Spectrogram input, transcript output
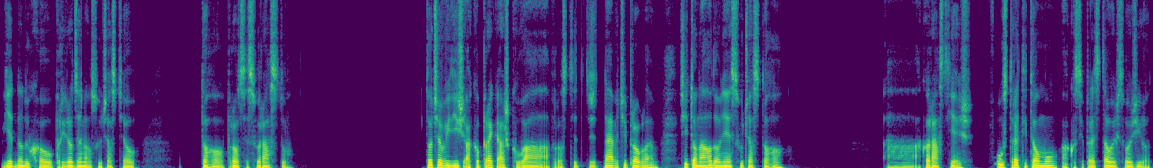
jednoduchou, prirodzenou súčasťou toho procesu rastu. To, čo vidíš ako prekážku a, a proste že najväčší problém, či to náhodou nie je súčasť toho, a ako rastieš v ústrety tomu, ako si predstavuješ svoj život.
